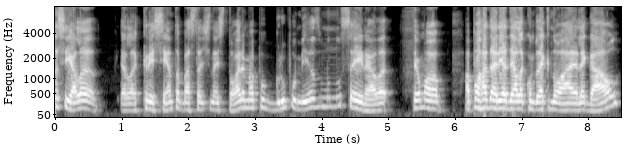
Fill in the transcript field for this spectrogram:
assim, ela ela acrescenta bastante na história, mas pro grupo mesmo, não sei, né? Ela tem uma a porradaria dela com Black Noir é legal,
